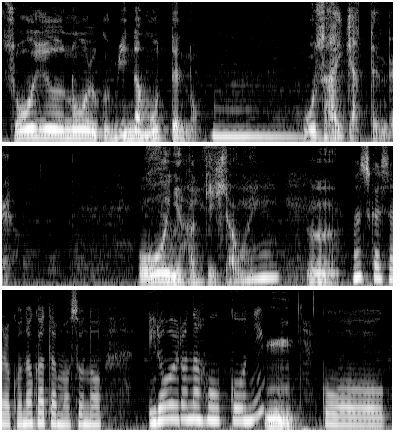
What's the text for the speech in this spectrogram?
そういう能力みんな持ってんの。うん。抑えちゃってんだよ。大いに発揮した方がいい、ね。うん。もしかしたらこの方もそのいろいろな方向にうん。こう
